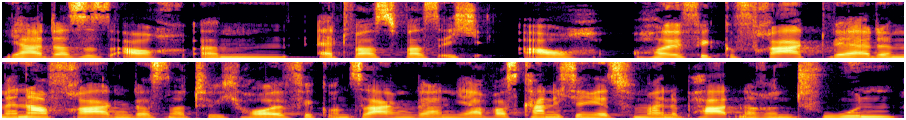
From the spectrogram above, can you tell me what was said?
Ja, das ist auch ähm, etwas, was ich auch häufig gefragt werde. Männer fragen das natürlich häufig und sagen dann, ja, was kann ich denn jetzt für meine Partnerin tun?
